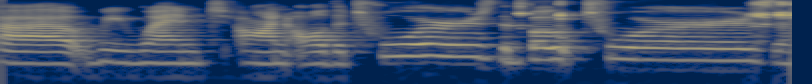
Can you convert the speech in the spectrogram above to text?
uh, we went on all the tours the boat tours and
